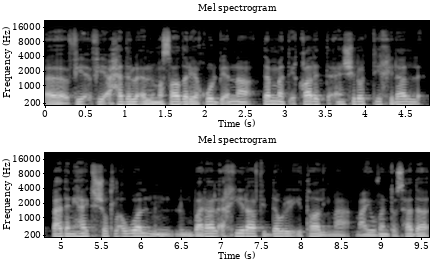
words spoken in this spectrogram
آه، في في أحد المصادر يقول بأن تمت إقالة أنشيلوتي خلال بعد نهاية الشوط الأول من المباراة الأخيرة في الدوري الإيطالي مع مع يوفنتوس. هذا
